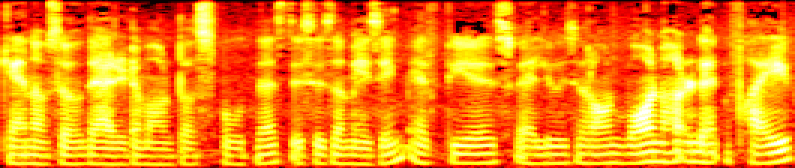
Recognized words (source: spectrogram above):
can observe the added amount of smoothness. This is amazing. Fps value is around 105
